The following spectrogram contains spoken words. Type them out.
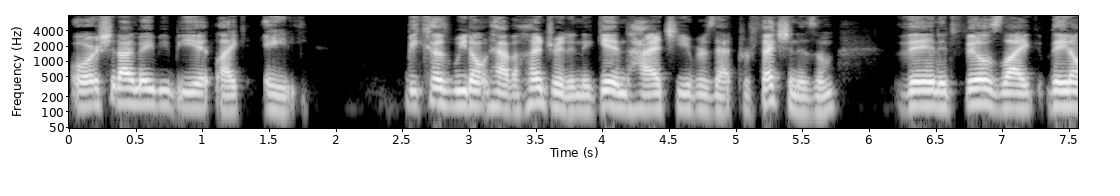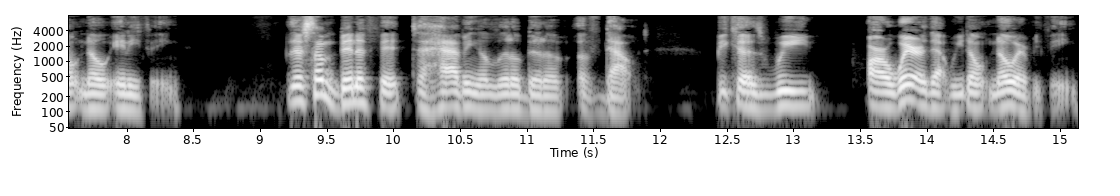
or should I maybe be at like 80? Because we don't have 100, and again, high achievers, that perfectionism, then it feels like they don't know anything. There's some benefit to having a little bit of, of doubt because we are aware that we don't know everything.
